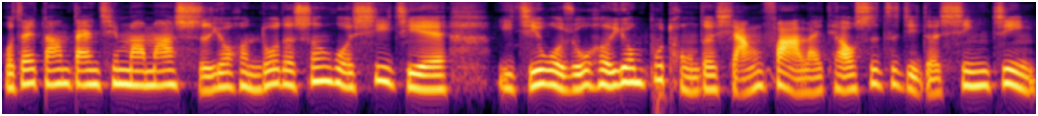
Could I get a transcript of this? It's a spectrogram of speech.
我在当单亲妈妈时有很多的生活细节，以及我如何用不同的想法来调试自己的心境。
